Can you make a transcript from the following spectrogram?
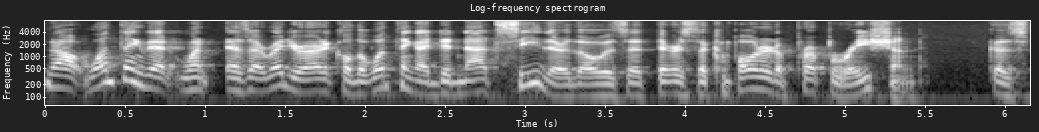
Now, one thing that, when, as I read your article, the one thing I did not see there, though, is that there's the component of preparation because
